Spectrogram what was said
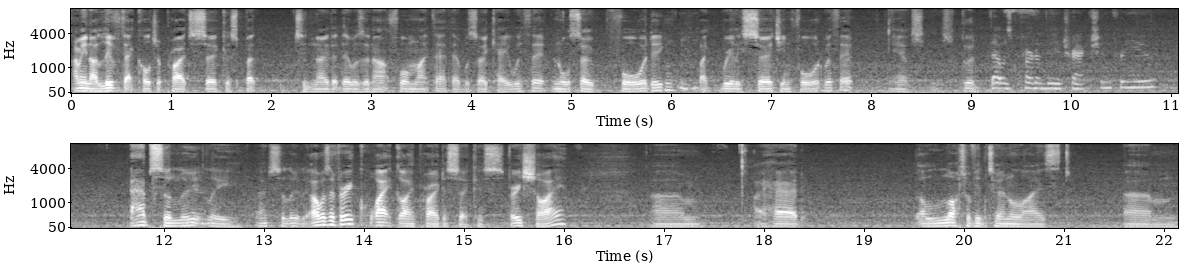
I mean, I lived that culture prior to circus, but to know that there was an art form like that that was okay with it and also forwarding, Mhm. like really surging forward with it, yeah, it's, it's good. that was part of the attraction for you. Absolutely, absolutely. I was a very quiet guy prior to circus, very shy. Um, I had a lot of internalized um,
